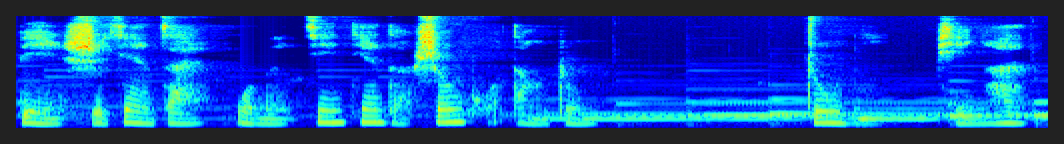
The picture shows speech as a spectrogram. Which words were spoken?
并实践在我们今天的生活当中。祝你平安。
